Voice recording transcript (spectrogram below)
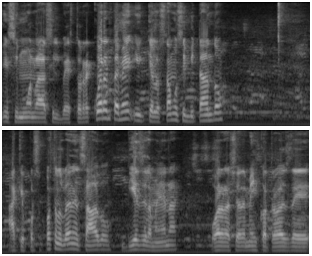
y Simona Silvestre. Recuerden también que lo estamos invitando a que por supuesto nos vean el sábado, 10 de la mañana, hora de la Ciudad de México, a través de,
